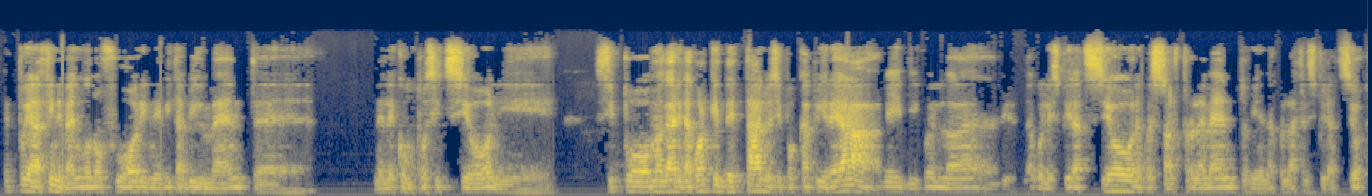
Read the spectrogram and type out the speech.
e poi alla fine vengono fuori inevitabilmente nelle composizioni si può, magari da qualche dettaglio si può capire, ah, vedi, quella, da quell'ispirazione, questo altro elemento viene da quell'altra ispirazione.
